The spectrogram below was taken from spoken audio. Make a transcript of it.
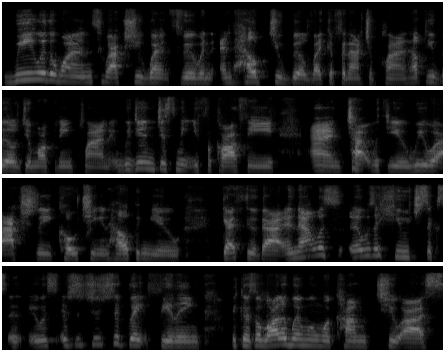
we were the ones who actually went through and, and helped you build like a financial plan help you build your marketing plan. We didn't just meet you for coffee and chat with you. We were actually coaching and helping you get through that and that was it was a huge success it was it was just a great feeling because a lot of women would come to us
